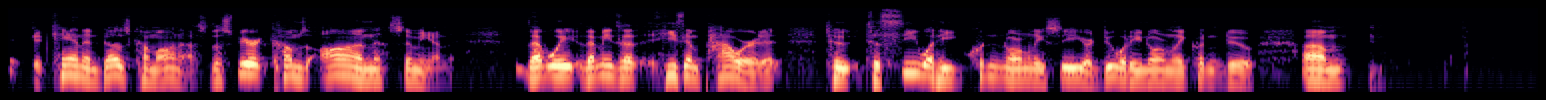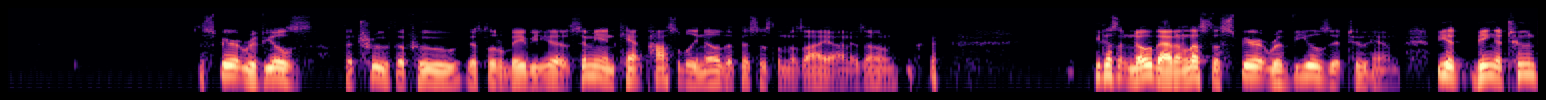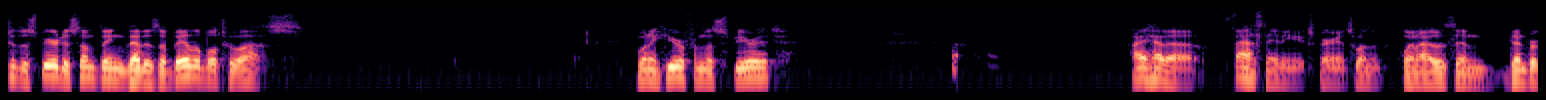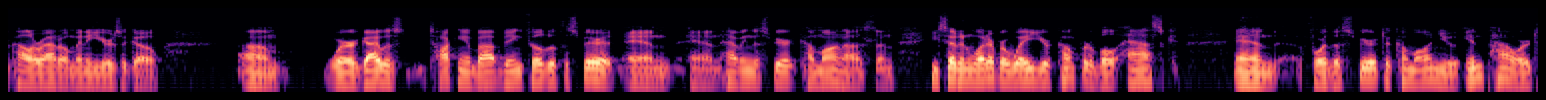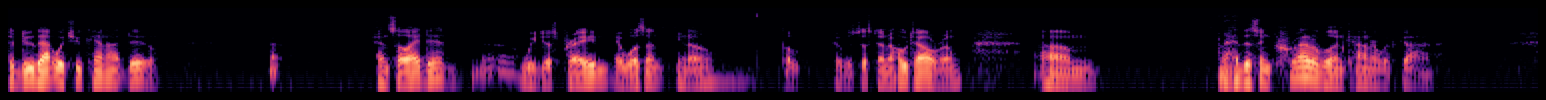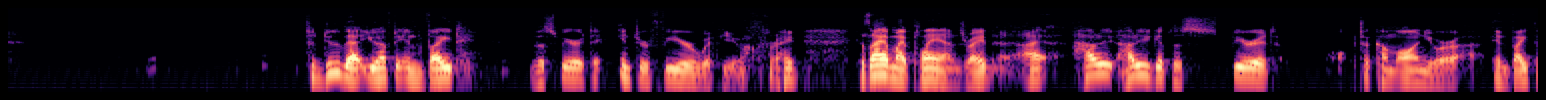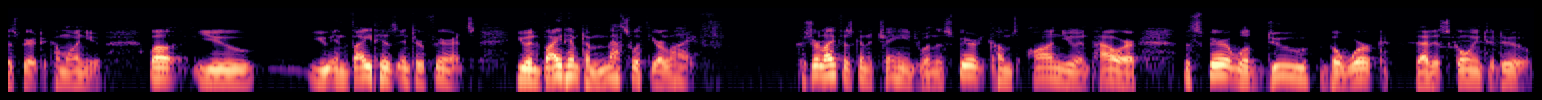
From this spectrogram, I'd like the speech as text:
It can and does come on us. The Spirit comes on Simeon. That we that means that he's empowered to to see what he couldn't normally see or do what he normally couldn't do. Um, the Spirit reveals the truth of who this little baby is. Simeon can't possibly know that this is the Messiah on his own. he doesn't know that unless the Spirit reveals it to him. Be a, being attuned to the Spirit is something that is available to us. You want to hear from the Spirit? I had a fascinating experience when, when I was in Denver, Colorado, many years ago um, where a guy was talking about being filled with the Spirit and and having the Spirit come on us, and he said, in whatever way you're comfortable, ask and for the Spirit to come on you in power to do that which you cannot do. And so I did. We just prayed. It wasn't, you know, it was just in a hotel room. Um, and I had this incredible encounter with God. To do that, you have to invite the Spirit to interfere with you, right? Because I have my plans, right? I how do how do you get the Spirit to come on you, or uh, invite the Spirit to come on you? Well, you you invite His interference. You invite Him to mess with your life, because your life is going to change when the Spirit comes on you in power. The Spirit will do the work that it's going to do.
